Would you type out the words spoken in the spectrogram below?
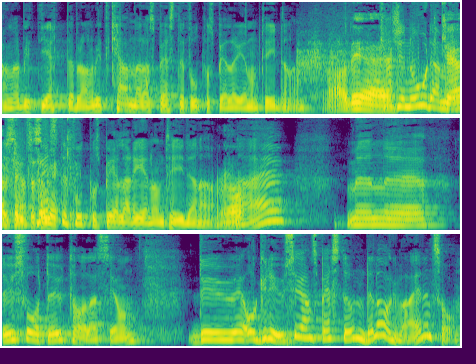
han hade blivit jättebra. Han hade blivit Kanadas bästa fotbollsspelare genom tiderna. Ja, det Kanske krävs Nordamerikas bästa fotbollsspelare genom tiderna. Nej, men eh, det är ju svårt att uttala sig om. Du, och grus är ju hans bästa underlag va? Är det inte så?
